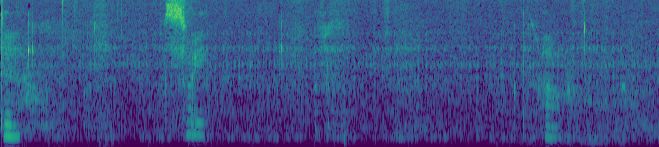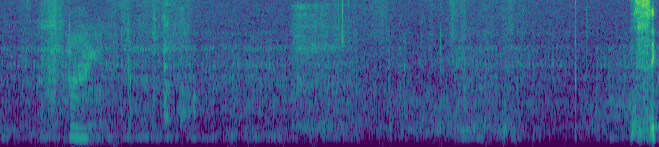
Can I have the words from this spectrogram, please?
Two three four five six.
